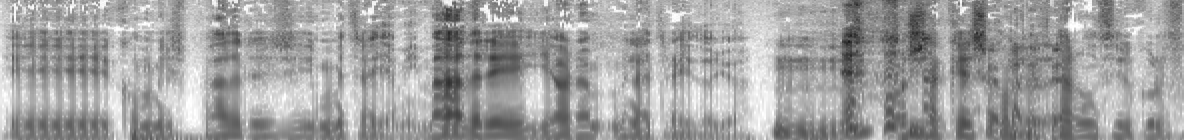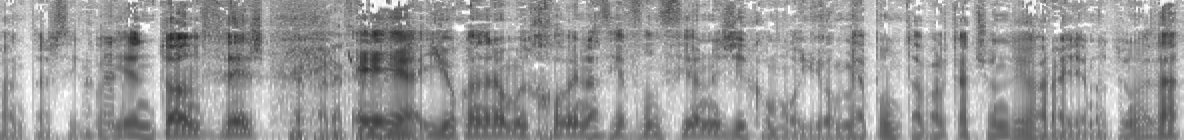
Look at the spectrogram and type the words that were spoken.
eh, con mis padres y me traía mi madre y ahora me la he traído yo. O sea que es completar un círculo fantástico. Y entonces, eh, yo cuando era muy joven hacía funciones y como yo me apuntaba al cachondeo, ahora ya no tengo edad,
